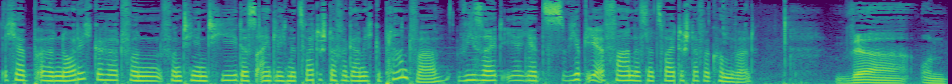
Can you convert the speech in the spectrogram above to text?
Ich habe äh, neulich gehört von, von TNT, dass eigentlich eine zweite Staffel gar nicht geplant war. Wie seid ihr jetzt, wie habt ihr erfahren, dass eine zweite Staffel kommen wird? Wer und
